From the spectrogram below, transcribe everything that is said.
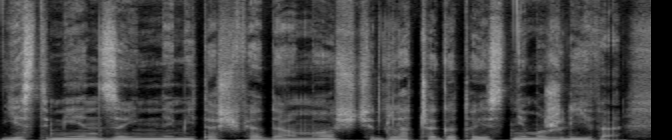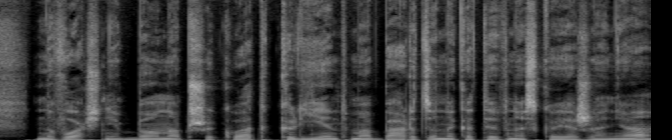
jest między innymi ta świadomość, dlaczego to jest niemożliwe. No właśnie, bo na przykład klient ma bardzo negatywne skojarzenia.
